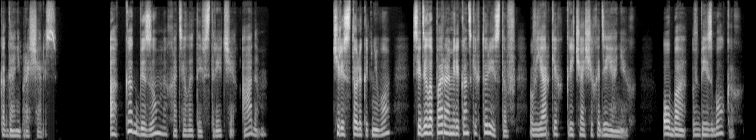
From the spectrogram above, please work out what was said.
когда они прощались. А как безумно хотел этой встречи Адам. Через столик от него сидела пара американских туристов в ярких кричащих одеяниях. Оба в бейсболках.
